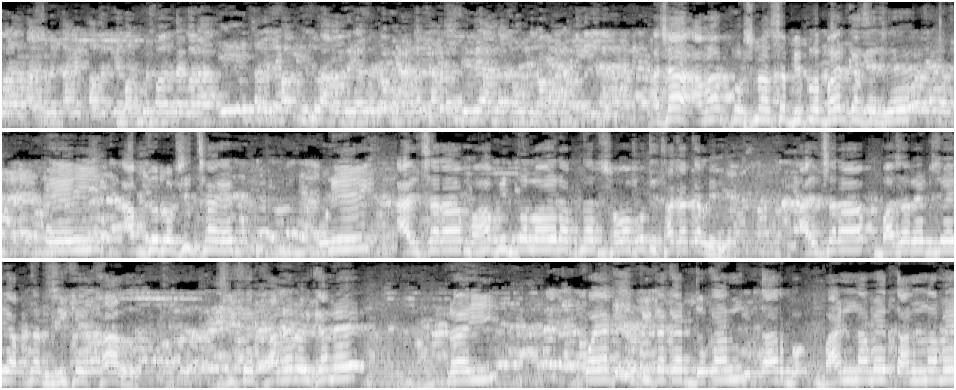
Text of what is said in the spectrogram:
করা তার সঙ্গে তাকে তাদেরকে অর্থ সহায়তা করা। এই সব কিছু আমাদের কাছে ডকুমেন্ট আছে। আপনার ছেলে আমরা সমস্ত ডকুমেন্ট। আচ্ছা আমার প্রশ্ন আছে বিপ্লব ভাইয়ের কাছে যে এই আব্দুর রশিদ সাহেব, উনি আলসারা মহাবিদ্যালয়ের আপনার সভাপতি থাকাকালীন আলসারা বাজারের যে আপনার জিকে খাল, জিকে খালের ওইখানে প্রায় কয়েক কোটি টাকার দোকান, তার ভাইয়ের নামে, তার নামে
